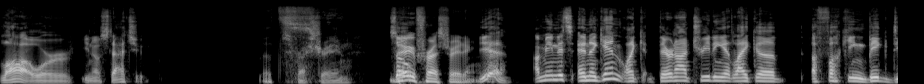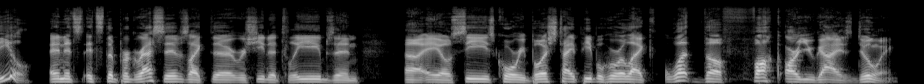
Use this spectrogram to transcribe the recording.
law or, you know, statute. That's frustrating. So- very frustrating. Yeah. I mean, it's and again, like they're not treating it like a a fucking big deal. And it's it's the progressives like the Rashida Tlaibs and uh, AOC's, Cori Bush type people who are like, "What the fuck are you guys doing?"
